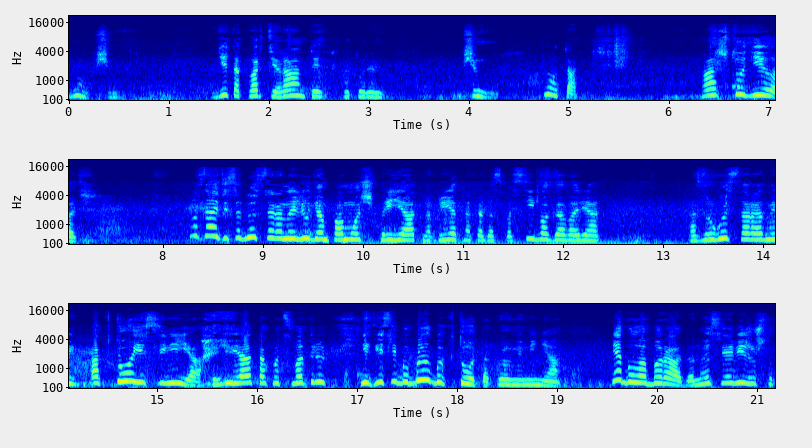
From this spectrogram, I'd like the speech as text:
Ну, в общем, где-то квартиранты, которые... В общем, ну, так. А что делать? Ну, знаете, с одной стороны, людям помочь приятно. Приятно, когда спасибо говорят. А с другой стороны, а кто, если не я? И я так вот смотрю. Нет, если бы был бы кто-то, кроме меня, я была бы рада. Но если я вижу, что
